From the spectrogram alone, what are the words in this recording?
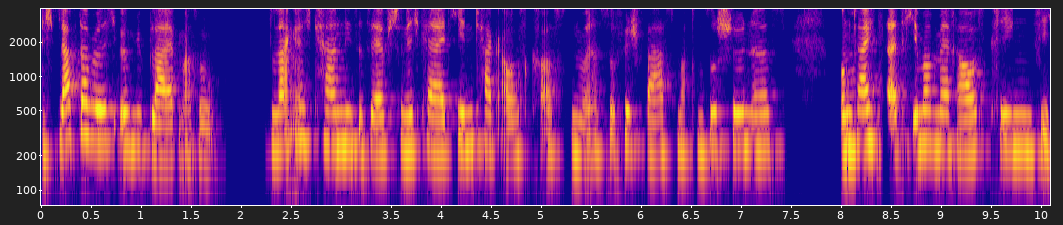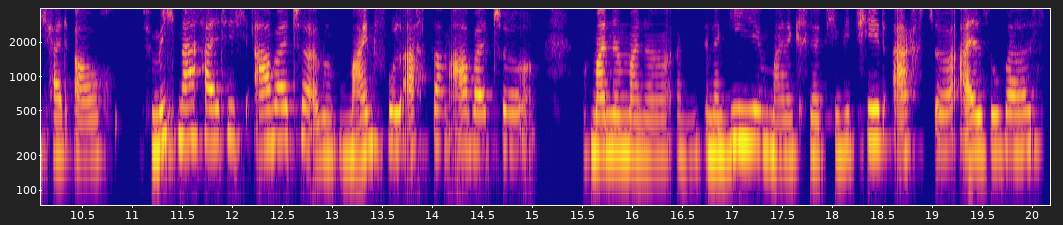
ich glaube, da will ich irgendwie bleiben. Also solange ich kann, diese Selbstständigkeit jeden Tag auskosten, weil es so viel Spaß macht und so schön ist. Und mhm. gleichzeitig immer mehr rauskriegen, wie ich halt auch für mich nachhaltig arbeite, also mindful, achtsam arbeite, auf meine, meine ähm, Energie, meine Kreativität achte, all sowas.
